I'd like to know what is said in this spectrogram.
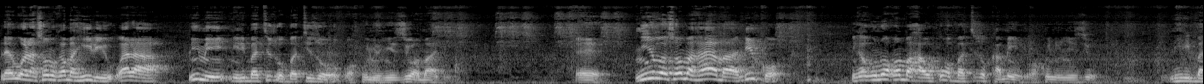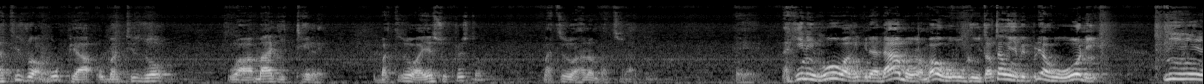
lengo la somo kama hili wala mimi nilibatizwa ubatizo wa kunyunyiziwa maji. Eh, niliposoma haya maandiko nikagundua kwamba haukuwa ubatizo kamili wa kunyunyiziwa nilibatizwa upya ubatizo wa maji tele. Ubatizo wa Yesu Kristo, ubatizo wa Hana Mbatizaji. Eh, lakini huu wa binadamu ambao ukiutafuta kwenye Biblia huoni ni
